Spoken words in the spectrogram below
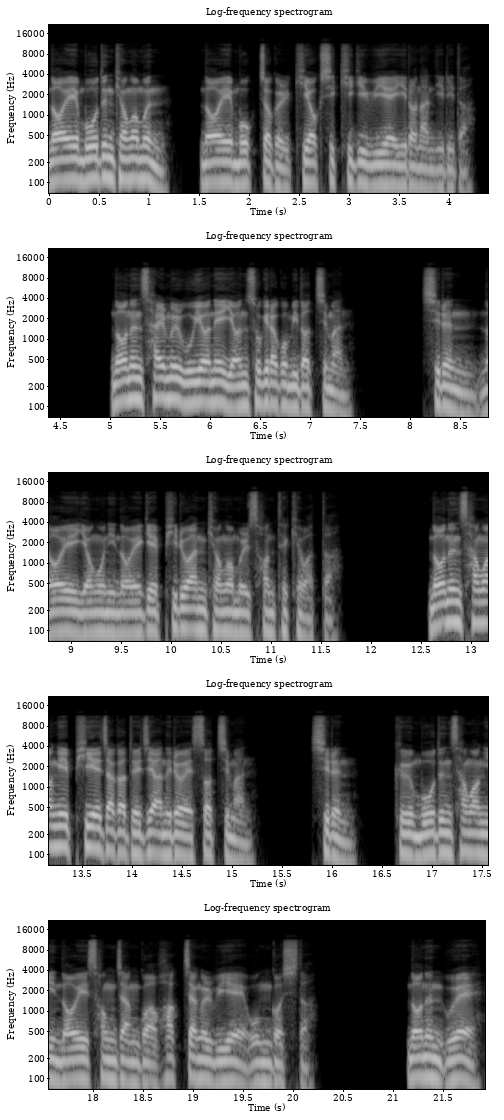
너의 모든 경험은 너의 목적을 기억시키기 위해 일어난 일이다. 너는 삶을 우연의 연속이라고 믿었지만 실은 너의 영혼이 너에게 필요한 경험을 선택해왔다. 너는 상황의 피해자가 되지 않으려 애썼지만 실은 그 모든 상황이 너의 성장과 확장을 위해 온 것이다. 너는 왜?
